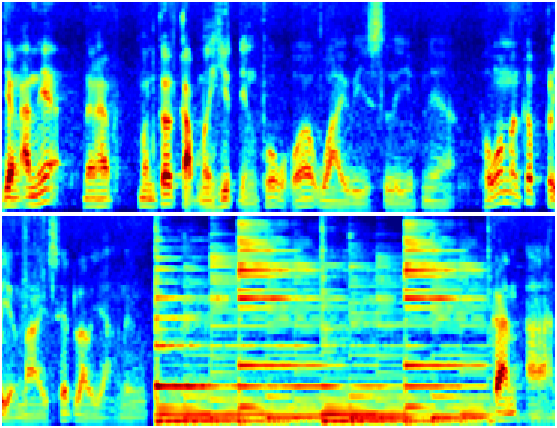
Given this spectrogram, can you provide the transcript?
อย่างอันเนี้ยนะครับมันก็กลับมาฮิตอย่างพวกบอกว่า why we sleep เนี่ยผมว่ามันก็เปลี่ยน mindset เราอย่างหนึ่งการอ่าน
